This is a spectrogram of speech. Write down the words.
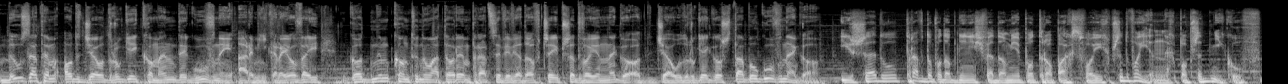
Był zatem oddział drugiej Komendy Głównej Armii Krajowej godnym kontynuatorem pracy wywiadowczej przedwojennego oddziału drugiego Sztabu Głównego. I szedł prawdopodobnie nieświadomie po tropach swoich przedwojennych poprzedników.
